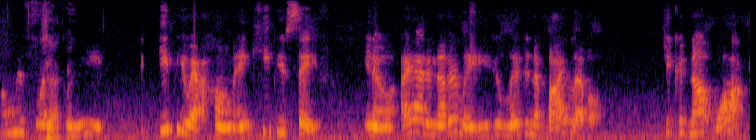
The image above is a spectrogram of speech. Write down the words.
home is going Exactly. to need to keep you at home and keep you safe. You know, I had another lady who lived in a bi-level. She could not walk.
